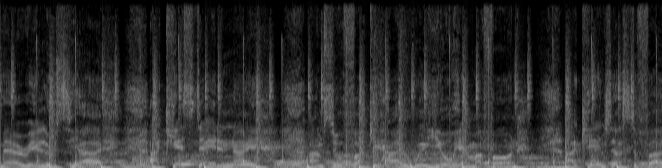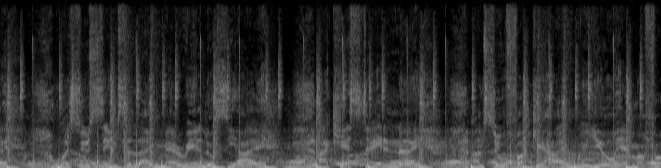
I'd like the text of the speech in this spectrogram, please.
Mary Lucy, I, I can't stay tonight. I'm fucking high. Will you hit my phone? Can't justify what you seem to like. Mary Lucy, I I can't stay tonight. I'm too fucking high. Will you hit my phone?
